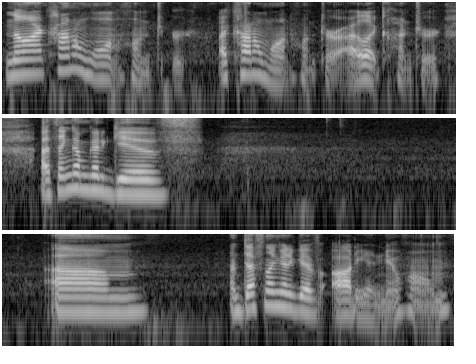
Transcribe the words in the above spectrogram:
No, I kind of want Hunter. I kind of want Hunter. I like Hunter. I think I'm going to give... Um, I'm definitely going to give Audie a new home.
